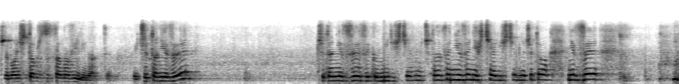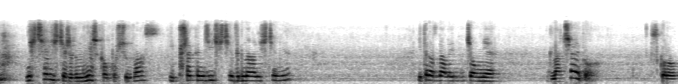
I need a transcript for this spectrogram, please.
żeby oni się dobrze zastanowili nad tym. I czy to nie wy? Czy to nie wy wygoniliście mnie? Czy to wy nie wy nie chcieliście mnie? Czy to nie wy nie chcieliście, żebym mieszkał pośród was? I przepędziliście, wygnaliście mnie? I teraz dalej ciągnie dlaczego? Skoro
